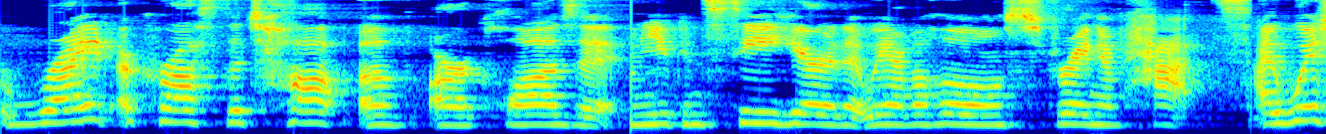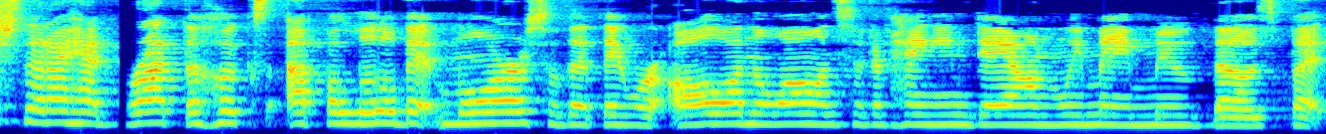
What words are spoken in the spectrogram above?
right across the top of our closet. You can see here that we have a whole string of hats. I wish that I had brought the hooks up a little bit more so that they were all on the wall instead of hanging down. We may move those, but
